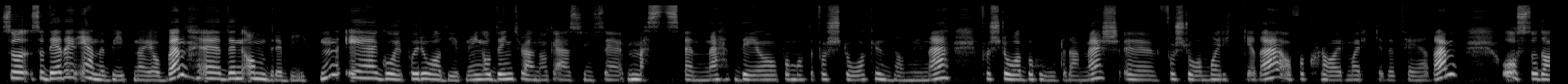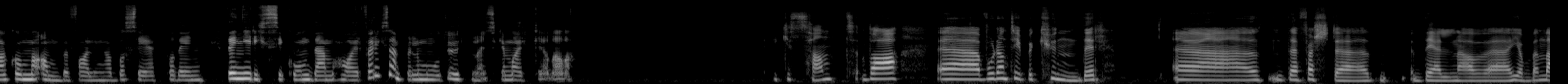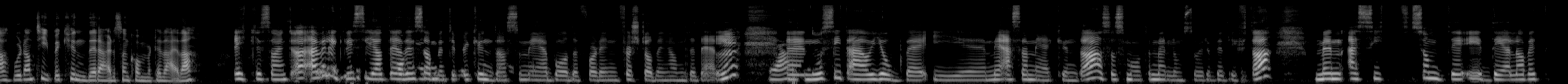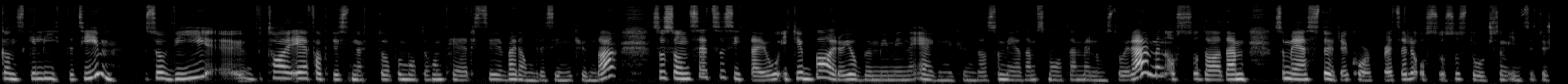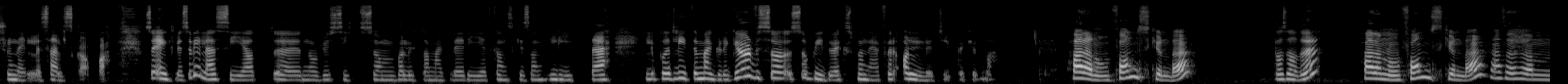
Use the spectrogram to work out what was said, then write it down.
Så, så, det er den ene biten av jobben. Eh, den andre biten er, går på rådgivning, og den tror jeg nok jeg syns er mest spennende. Det å på en måte forstå kundene mine, forstå behovet deres, eh, forstå markedet og forklare markedet til dem. Og også da komme med anbefalinger basert på den, den risikoen de har, f.eks. mot utenlandske markeder. da. Ikke sant. Hva, eh, hvordan type kunder eh, Den første delen av eh, jobben, da. Hvordan type kunder er det som kommer til deg, da? Ikke sant. Jeg vil egentlig si at det er den samme type kunder som er både for den første og den andre delen. Ja. Eh, nå sitter jeg og jobber i, med SME-kunder, altså små til mellomstore bedrifter. Men jeg sitter som del av et ganske lite team. Så vi eh, er faktisk nødt til å på en måte håndtere hverandre sine kunder. Så sånn sett så sitter jeg jo ikke bare og jobber med mine egne kunder, som er de små til de mellomstore, men også da de som er større corporates, eller også så stort som institusjonelle selskaper. Så egentlig så vil jeg si at uh, når du sitter som valutamegler i et ganske sånn lite, på et lite meglergulv, så, så blir du eksponert for alle typer kunder. Har jeg noen fondskunder? Hva sa du? Har dere noen fondskunder? Altså sånn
